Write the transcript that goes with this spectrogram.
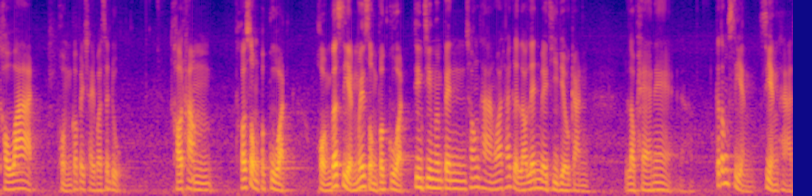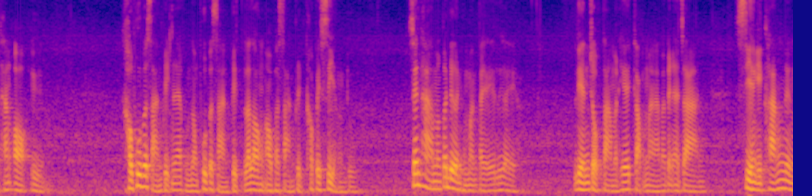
เขาวาดผมก็ไปใช้วัสดุเขาทำเขาส่งประกวด ผมก็เสี่ยงไม่ส่งประกวด จริง ๆ มันเป็นช่องทางว่าถ้าเกิดเราเล่นเวทีเดียวกัน เราแพ้แน่นะครับก็ต้องเสี่ยงเสี่ยงหาทางออกอื่น เขาพูดภาษาอังกฤษไม่ได้ผมลองพูดภาษาอังกฤษแล้วลองเอาภาษาอังกฤษเข้าไปเสี่ยงดู เส้นทางมันก็เดินของมันไปเรื่อยๆครับเรียนจบต่างประเทศกลับมามาเป็นอาจารย์ เสี่ยงอีกครั้งหนึ่ง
